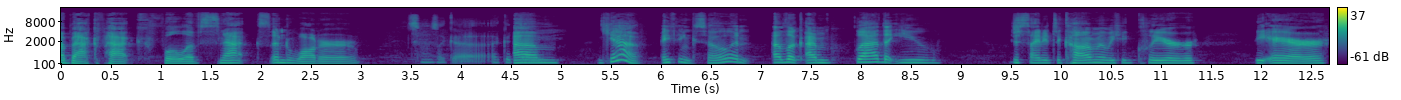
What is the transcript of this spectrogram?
a backpack full of snacks and water. Sounds like a, a good. Day. Um, yeah, I think so. And uh, look, I'm glad that you decided to come and we could clear the air.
